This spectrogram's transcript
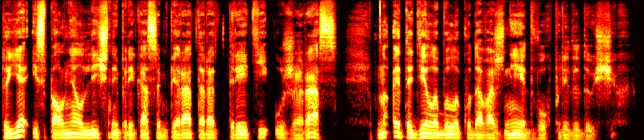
то я исполнял личный приказ императора третий уже раз, но это дело было куда важнее двух предыдущих.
